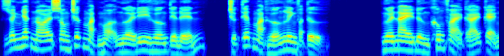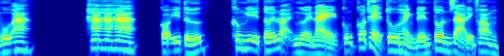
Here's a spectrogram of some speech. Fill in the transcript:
Doanh nhất nói xong trước mặt mọi người đi hướng tiến đến, trực tiếp mặt hướng linh phật tử. Người này đừng không phải cái kẻ ngu a. Ha ha ha, có ý tứ, không nghĩ tới loại người này cũng có thể tu hành đến tôn giả đình phong.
